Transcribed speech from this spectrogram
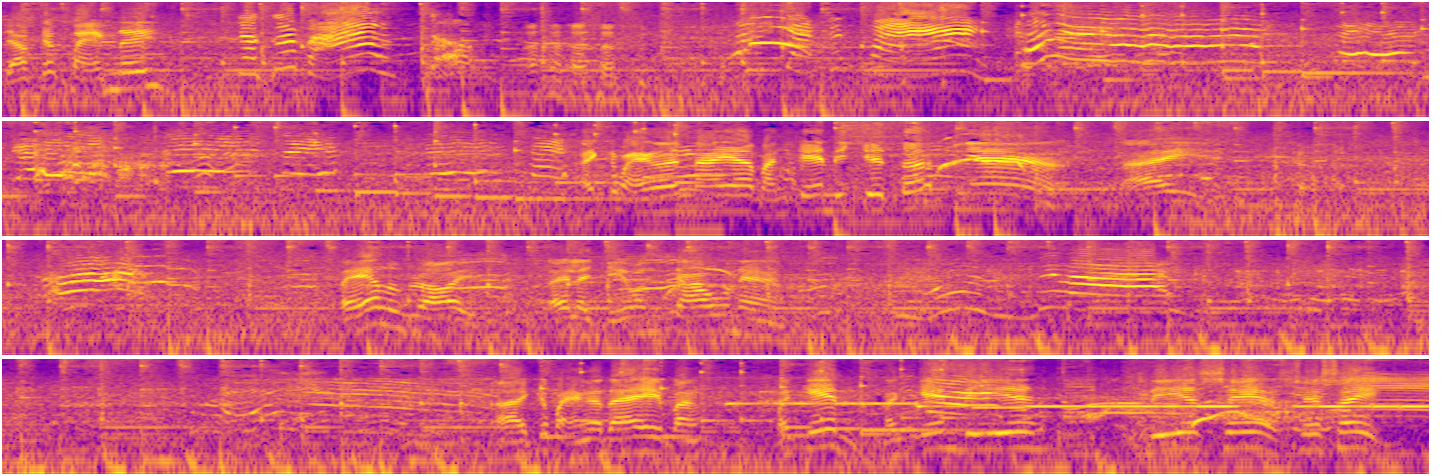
chào các bạn đi. Chào các bạn. Chào các bạn. Đấy các bạn ơi, nay à, bạn Ken đi chơi Tết nha. Đây. Bé luôn rồi. Đây là chị Văn Châu nè. Đây các bạn ở đây, bạn bạn Ken, bạn Ken đi fríese, es ahí.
